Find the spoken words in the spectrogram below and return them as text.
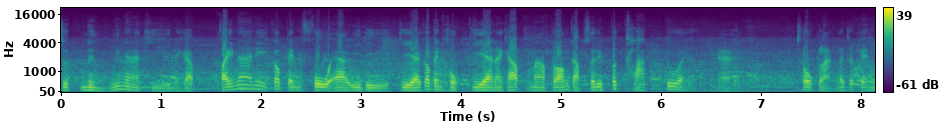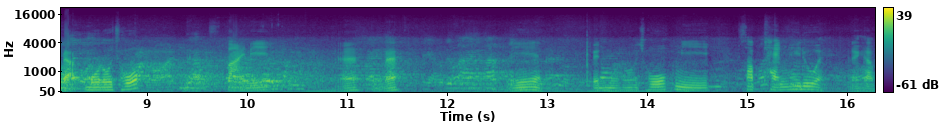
7.1วินาทีนะครับ ไฟหน้านี่ก็เป็น Full LED เกียร์ก็เป็น 6 เกียร์นะครับ มาพร้อมกับ Slipper Clutch ด้วยอ่าโชคหลังก็จะเป็นแบบโมโนโชคสไตล์นี้นะเห็นไหมนี่เป็นโมโนโชคมีซับแทงให้ด้วยนะครับ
